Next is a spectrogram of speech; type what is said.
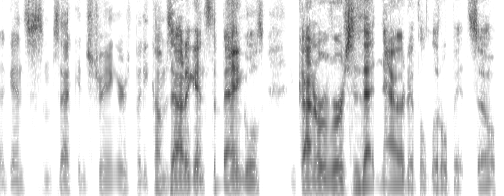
against some second stringers, but he comes out against the Bengals and kind of reverses that narrative a little bit. So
